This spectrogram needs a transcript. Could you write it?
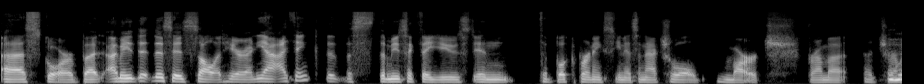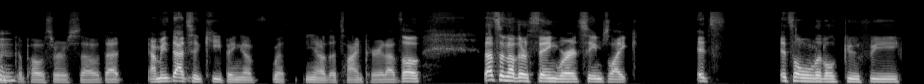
uh score, but I mean th- this is solid here, and yeah, I think the the the music they used in the book burning scene is an actual march from a, a German composer, so that I mean that's in keeping of with you know the time period. Although that's another thing where it seems like it's it's a little goofy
